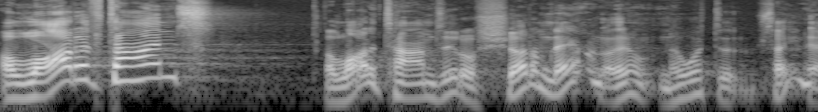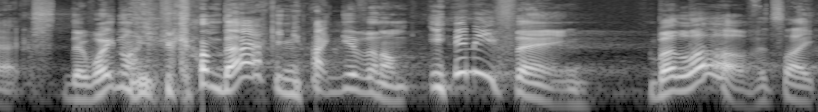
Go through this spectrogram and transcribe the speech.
a lot of times, a lot of times it'll shut them down. They don't know what to say next. They're waiting on you to come back and you're not giving them anything but love. It's like,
